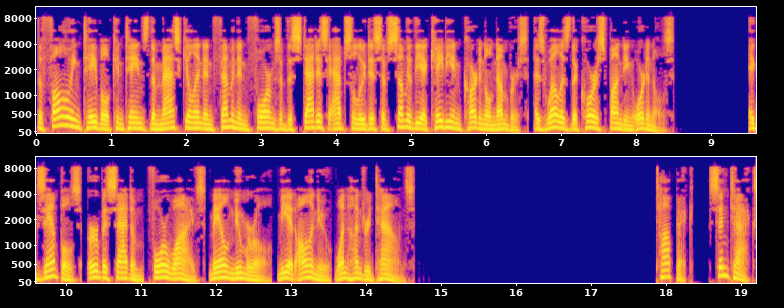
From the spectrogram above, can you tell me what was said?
The following table contains the masculine and feminine forms of the status absolutus of some of the Akkadian cardinal numbers, as well as the corresponding ordinals. Examples: Erb Asatum, four wives, male numeral, Miat Alanu, 100 towns. Topic: Syntax.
